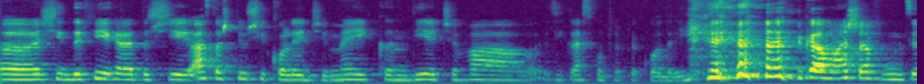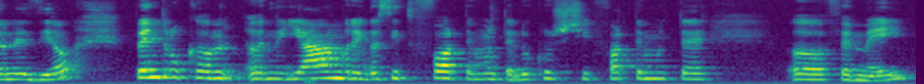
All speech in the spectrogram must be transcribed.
Uh, și de fiecare dată și asta știu și colegii mei, când e ceva, zic, las contra pe Codri. Cam așa funcționez eu. Pentru că în ea am regăsit foarte multe lucruri și foarte multe uh, femei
